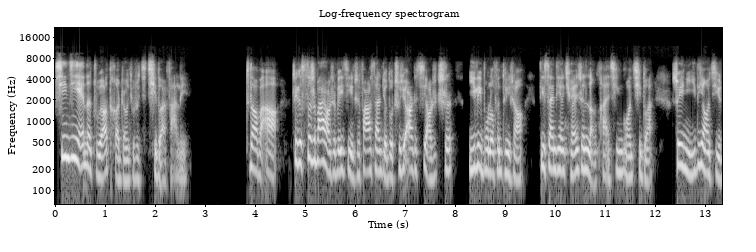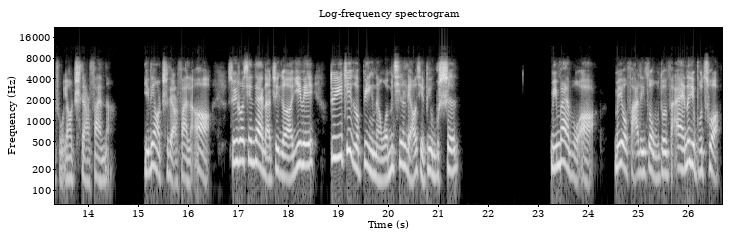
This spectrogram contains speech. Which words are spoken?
心肌炎的主要特征就是气短乏力，知道吧？啊，这个四十八小时微进食，发烧三十九度，持续二十七小时吃一粒布洛芬退烧，第三天全身冷汗，心慌气短。所以你一定要记住，要吃点饭呢，一定要吃点饭了啊！所以说现在呢，这个因为对于这个病呢，我们其实了解并不深，明白不啊？没有乏力做五顿饭，哎，那就不错。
